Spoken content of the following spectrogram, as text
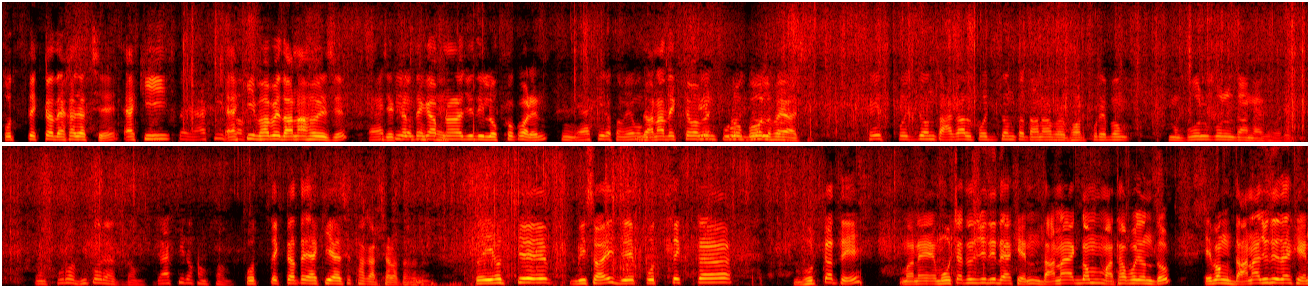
প্রত্যেকটা দেখা যাচ্ছে একই একই একইভাবে দানা হয়েছে। যেখান থেকে আপনারা যদি লক্ষ্য করেন একই রকম দানা দেখতে পাবেন পুরো গোল হয়ে আছে। শেষ পর্যন্ত আগাল পর্যন্ত দানা ভর- ভরপুর এবং গোল গোল দানা ধরে পুরো ভিতরে একদম একই রকম সব। প্রত্যেকটাতে একই আছে থাকার ছাড়াতে হবে না। তো এই হচ্ছে বিষয় যে প্রত্যেকটা ভুট্টাতে মানে মোচাতে যদি দেখেন দানা একদম মাথা পর্যন্ত এবং দানা যদি দেখেন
